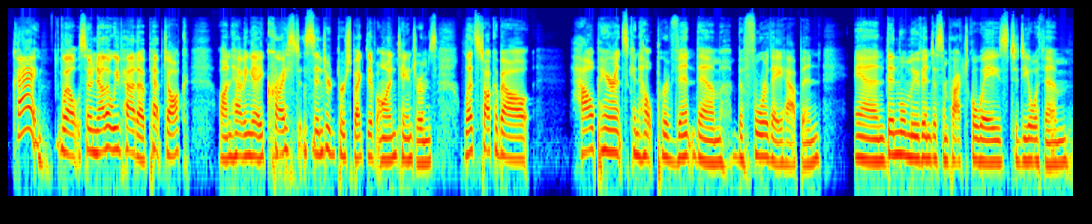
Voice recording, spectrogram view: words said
Okay. Well, so now that we've had a pep talk on having a Christ centered perspective on tantrums, let's talk about how parents can help prevent them before they happen. And then we'll move into some practical ways to deal with them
